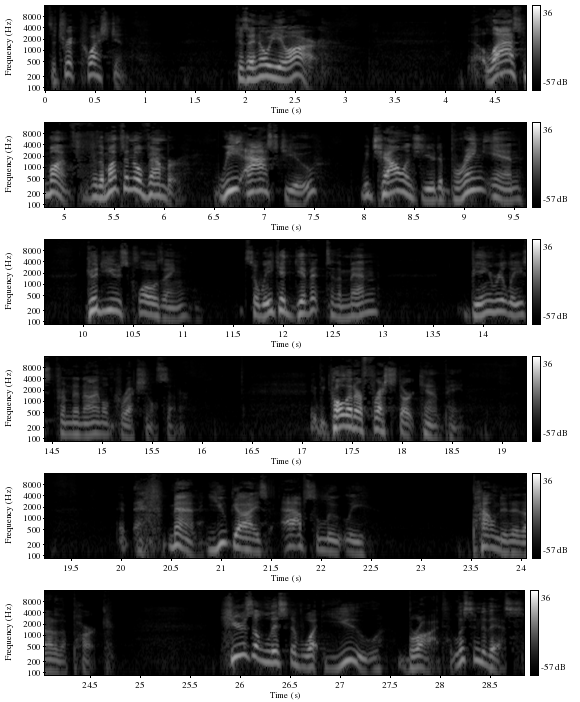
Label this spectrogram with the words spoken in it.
It's a trick question because I know you are. Last month, for the month of November, we asked you, we challenged you to bring in good use clothing so we could give it to the men being released from Nanaimo Correctional Center. We call it our Fresh Start campaign. Man, you guys absolutely pounded it out of the park. Here's a list of what you brought. Listen to this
